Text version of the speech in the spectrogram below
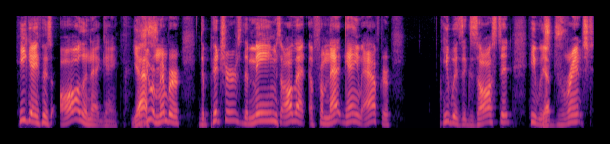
He gave his all in that game. Yes. If you remember the pictures, the memes, all that uh, from that game after, he was exhausted. He was yep. drenched.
